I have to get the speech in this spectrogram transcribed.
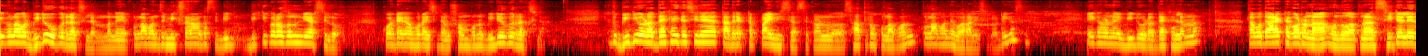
এগুলো আবার ভিডিও করে রাখছিলাম। মানে পোলাপান যে মিক্সার আমার কাছে বিক্রি করার জন্য নিয়ে আসছিল, কয় টাকা ভরাইছিলাম সম্পূর্ণ ভিডিও করে রাখছিলাম। কিন্তু ভিডিওটা দেখাইতেছি না, তাদের একটা প্রাইভেসি আছে, কারণ ছাত্র পোলাপান, পোলাপানে ভাড়া নিছিল ঠিক আছে? এই কারণে ভিডিওটা দেখাইলাম না। তারপরে আরেকটা ঘটনা হলো আপনার সিটেলের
